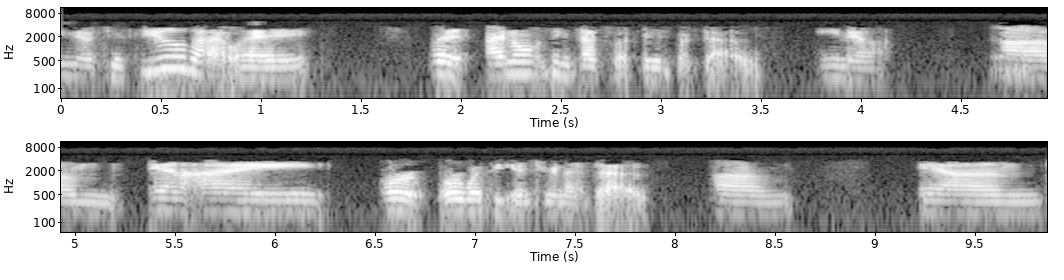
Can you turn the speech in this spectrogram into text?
you know, to feel that way. But I don't think that's what Facebook does, you know. Um, and I, or or what the internet does. Um, and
